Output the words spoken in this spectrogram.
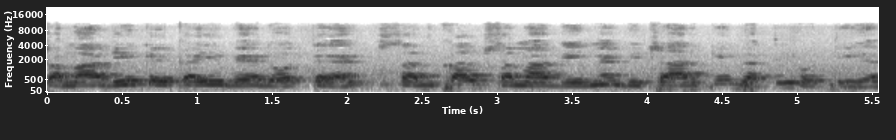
समाधि के कई भेद होते हैं। संकल्प समाधि में विचार की गति होती है।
